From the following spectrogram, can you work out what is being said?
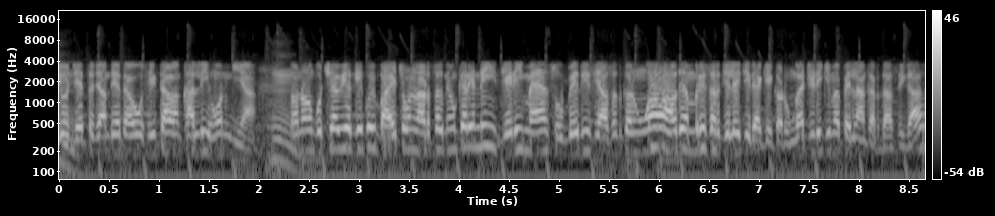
ਜੋ ਜਿੱਤ ਜਾਂਦੇ ਤਾਂ ਉਹ ਸੀਟਾਂ ਖਾਲੀ ਹੋਣਗੀਆਂ। ਤਾਂ ਉਹਨਾਂ ਨੂੰ ਪੁੱਛਿਆ ਵੀ ਅੱਗੇ ਕੋਈ ਬਾਈ ਚੋਣ ਲੜ ਸਕਦੇ ਹੋ? ਕਹ ਰਹੇ ਨਹੀਂ ਜਿਹੜੀ ਮੈਂ ਸੂਬੇ ਦੀ ਸਿਆਸਤ ਕਰੂੰਗਾ ਉਹ ਆਪਦੇ ਅੰਮ੍ਰਿਤਸਰ ਜ਼ਿਲ੍ਹੇ 'ਚ ਹੀ ਰਹਿ ਕੇ ਕਰੂੰਗਾ ਜਿਹੜੀ ਕਿ ਮੈਂ ਪਹਿਲਾਂ ਕਰਦਾ ਸੀਗਾ।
